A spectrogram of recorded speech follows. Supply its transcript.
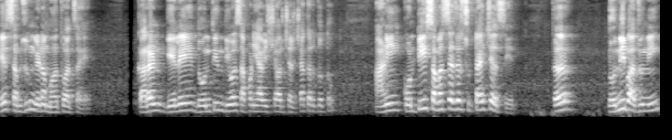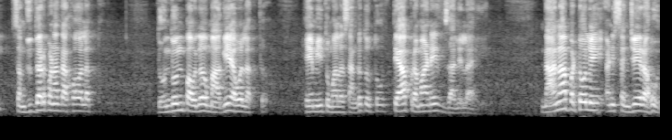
हे समजून घेणं महत्त्वाचं आहे. कारण गेले दोन तीन दिवस आपण या विषयावर चर्चा करत होतो आणि कोणतीही समस्या जर सुटायची असेल तर दोन्ही बाजूंनी समजूतदारपणा दाखवावा लागतो. दोन दोन पावलं मागे यावं लागतं हे मी तुम्हाला सांगत होतो. त्याप्रमाणेच झालेलं आहे. नाना पटोले आणि संजय राऊत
